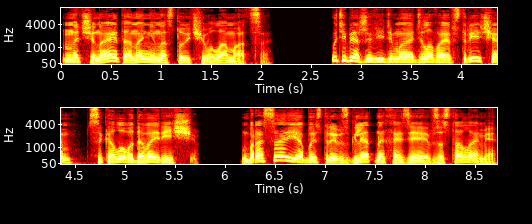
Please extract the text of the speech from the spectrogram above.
Начинает она ненастойчиво ломаться. «У тебя же, видимо, деловая встреча. Соколова, давай резче». Бросаю я быстрый взгляд на хозяев за столами.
